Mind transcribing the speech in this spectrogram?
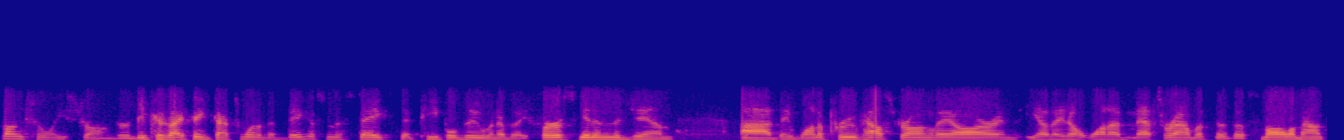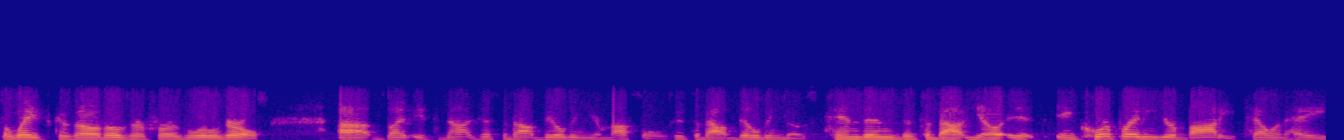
functionally stronger because I think that's one of the biggest mistakes that people do whenever they first get in the gym. Uh, they want to prove how strong they are, and you know they don't want to mess around with the, the small amounts of weights because oh, those are for the little girls. Uh, but it's not just about building your muscles; it's about building those tendons. It's about you know it, incorporating your body, telling hey,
